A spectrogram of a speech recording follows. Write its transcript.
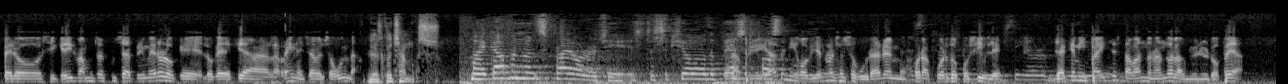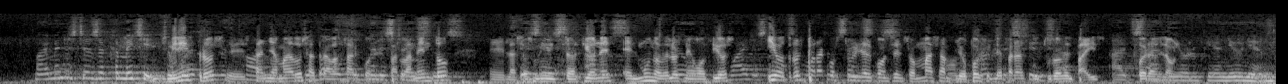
pero si queréis vamos a escuchar primero lo que, lo que decía la reina Isabel II. Lo escuchamos. My government's priority is to secure the La best prioridad de possible mi gobierno es asegurar el mejor acuerdo posible, ya que mi país está abandonando la Unión Europea. Ministros working with eh, están llamados to a trabajar con el Parlamento, eh, las administraciones, el mundo de los negocios y otros para construir el consenso más on amplio the posible para el futuro del país fuera de la the Unión. European Union.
